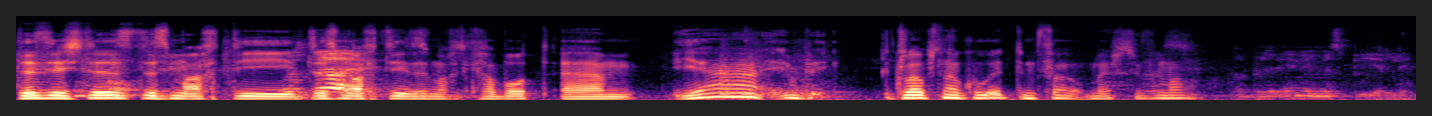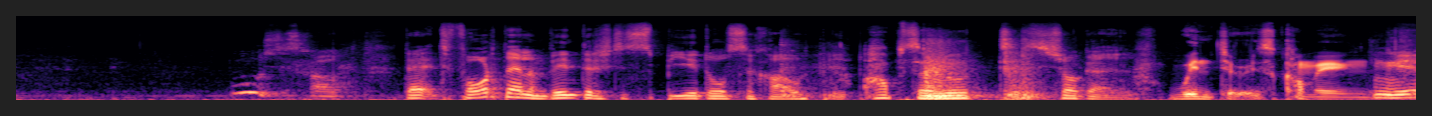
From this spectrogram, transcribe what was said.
Das ist das, das macht die, das macht die, das macht die kaputt. Ähm, ja, ich glaube es noch gut im Fall. Merci vielmals. Aber ich nehme ein Bierli. Uh, ist das kalt. Der, Vorteil im Winter ist, dass das Bier draußen kalt bleibt. Absolut. Das ist schon geil. Winter is coming. Yeah.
